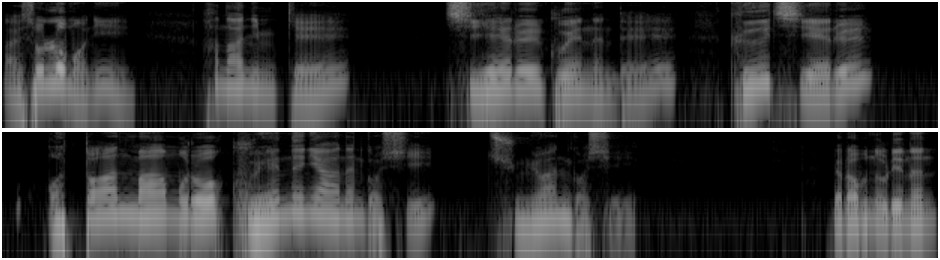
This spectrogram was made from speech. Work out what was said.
아니, 솔로몬이 하나님께 지혜를 구했는데 그 지혜를 어떠한 마음으로 구했느냐 하는 것이 중요한 것이에요. 여러분 우리는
